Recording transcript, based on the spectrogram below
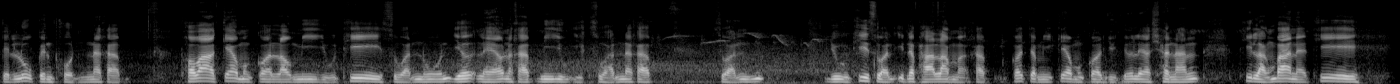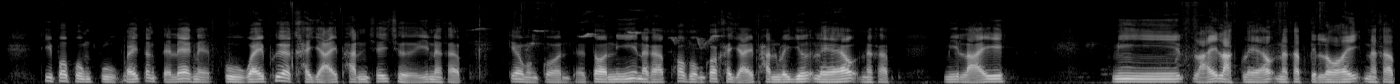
เป็นลูกเป็นผลนะครับ เพราะว่าแก้วมังกรเรามีอยู่ที่สวนนู้นเยอะแล้วนะครับ มีอยู่อีกสวนนะครับ สวนอยู่ที่สวนอินทผลัมอะครับ ก็จะมีแก้วมังกรอยู่เยอะแล้ว ฉะนั้นที่หลังบ้านเนี่ยที่ที่พ่อพงปลูกไว้ตั้งแต่แรกเนี่ยปลูกไว้เพื่อขยายพันธุ์เฉยๆนะครับ แก้วมังกร แต่ตอนนี้นะครับพ่อผมก็ขยายพันธุ์ไว้เยอะแล้วนะครับ มีหลายมีหลายหลักแล้วนะครับเป็นร้อยนะครับ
